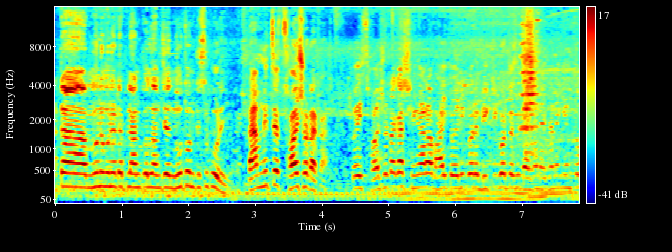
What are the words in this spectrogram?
একটা মনে মনে একটা প্ল্যান করলাম যে নতুন কিছু করি। দাম নিচ্ছে ছয়শো টাকা। তো এই ছয়শো টাকা সিঙ্গারা ভাই তৈরি করে বিক্রি করতেছে দেখেন এখানে কিন্তু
